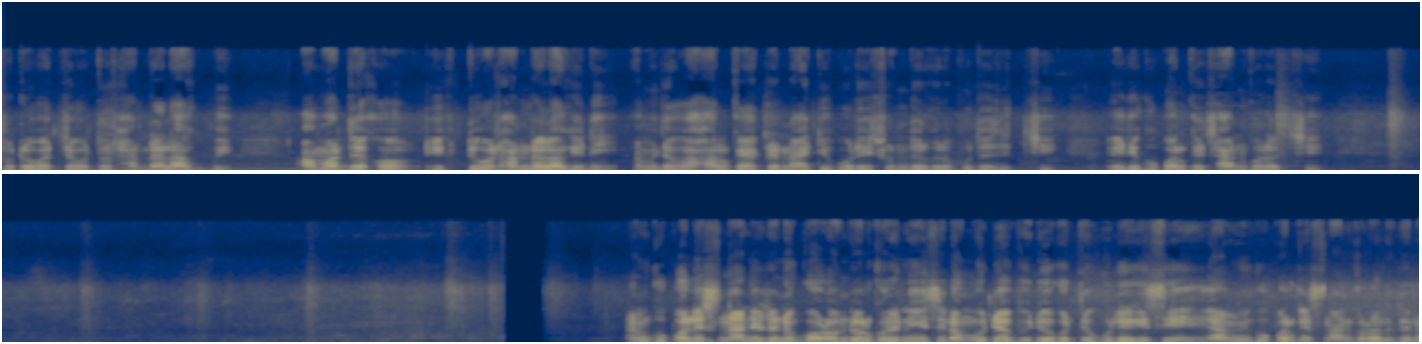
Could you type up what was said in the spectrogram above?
ছোটো বাচ্চা ও তো ঠান্ডা লাগবেই। আমার দেখো, একটুও ঠান্ডা লাগেনি। আমি দেখো, হালকা একটা নাইটি পরে সুন্দর করে পুজো দিচ্ছি। এই যে গোপালকে স্নান করাচ্ছি। আমি গোপালের স্নানের জন্য গরম জল করে নিয়েছিলাম। ওইটা ভিডিও করতে ভুলে গেছি। আমি গোপালকে স্নান করার জন্য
